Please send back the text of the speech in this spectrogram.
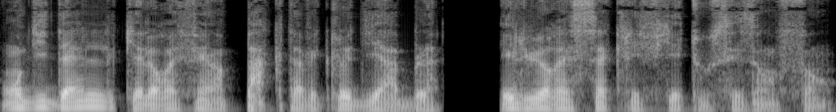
On dit d'elle qu'elle aurait fait un pacte avec le diable et lui aurait sacrifié tous ses enfants.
